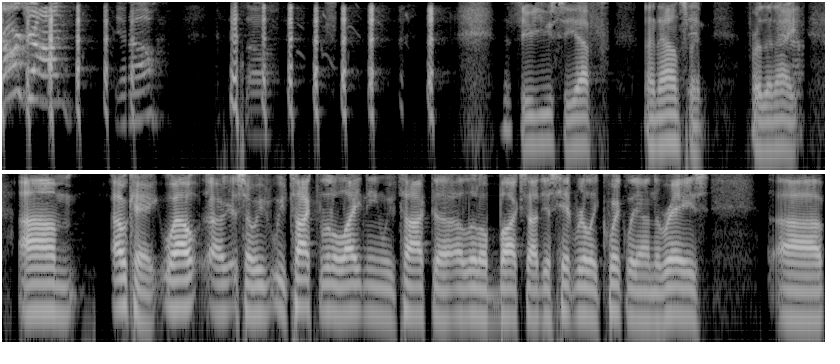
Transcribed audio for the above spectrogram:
Charge on, you know. So. That's your UCF announcement yeah. for the night. Yeah. Um, Okay, well, uh, so we've we've talked a little lightning, we've talked a, a, little bucks. I'll just hit really quickly on the Rays. Uh,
